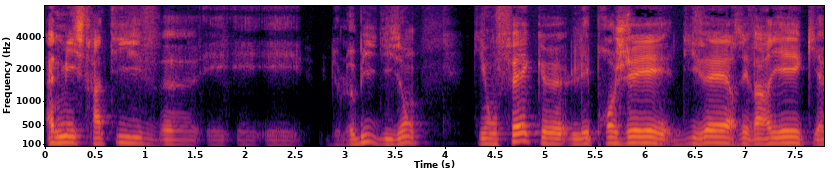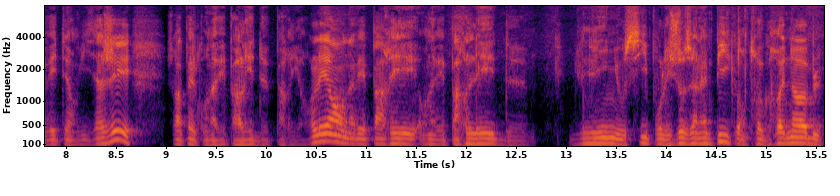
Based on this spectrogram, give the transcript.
administrative euh, et de lobby, disons, qui ont fait que les projets divers et variés qui avaient été envisagés, je rappelle qu'on avait parlé de Paris-Orléans, on avait parlé, d'une ligne aussi pour les Jeux Olympiques entre Grenoble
